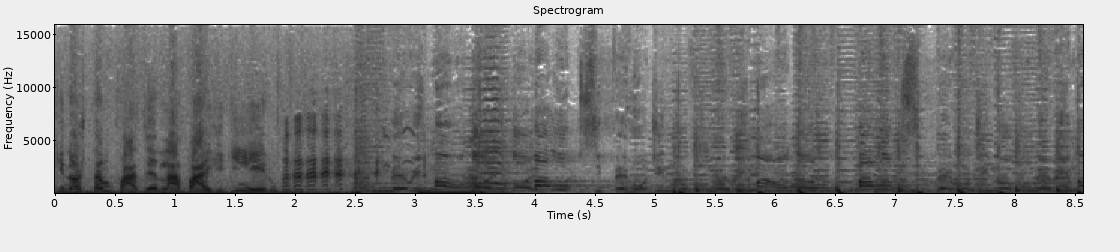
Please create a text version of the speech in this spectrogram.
que nós estamos fazendo lavagem de dinheiro. Meu irmão doido, doido, maluco se ferrou de novo. Meu irmão doido, maluco se ferrou de novo. Meu irmão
